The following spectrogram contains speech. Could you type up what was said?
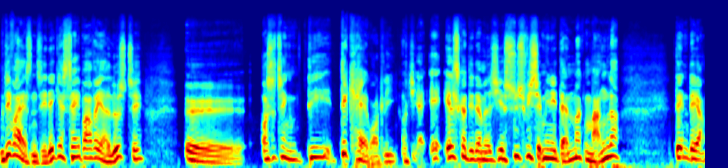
Men det var jeg sådan set ikke, jeg sagde bare, hvad jeg havde lyst til. Øh, og så tænkte jeg, det, det kan jeg godt lide. Og jeg elsker det der med at sige, jeg synes, vi simpelthen i Danmark mangler den der,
